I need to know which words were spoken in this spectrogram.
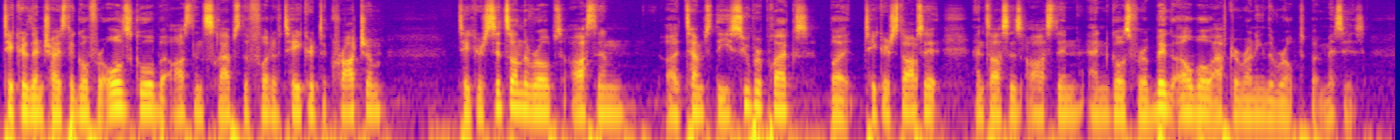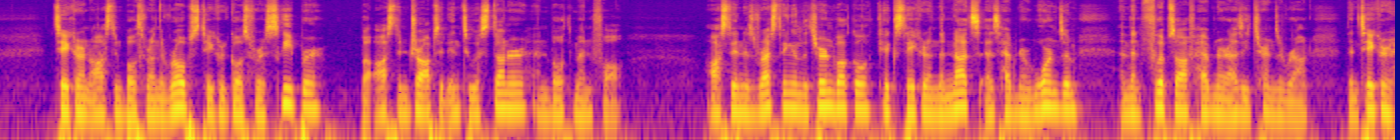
Taker then tries to go for old school, but Austin slaps the foot of Taker to crotch him. Taker sits on the ropes. Austin attempts the superplex, but Taker stops it and tosses Austin and goes for a big elbow after running the ropes, but misses. Taker and Austin both run the ropes. Taker goes for a sleeper, but Austin drops it into a stunner and both men fall. Austin is resting in the turnbuckle, kicks Taker in the nuts as Hebner warns him, and then flips off Hebner as he turns around. Then Taker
